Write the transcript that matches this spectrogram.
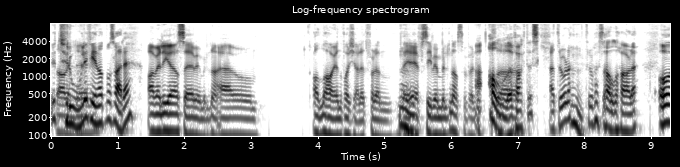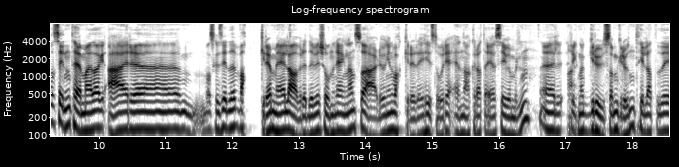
Utrolig veldig, fin atmosfære. Ja, veldig gøy å se Wimbledon. Jeg er jo alle har jo en forkjærlighet for den mm. FC Wimbledon, selvfølgelig. Ja, alle, så, faktisk. Jeg tror det. Jeg tror faktisk alle har det. Og siden temaet i dag er uh, hva skal vi si, det vakre med lavere divisjoner i England, så er det jo ingen vakrere historie enn akkurat AFC Wimbledon. Uh, Riktignok grusom grunn til at de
